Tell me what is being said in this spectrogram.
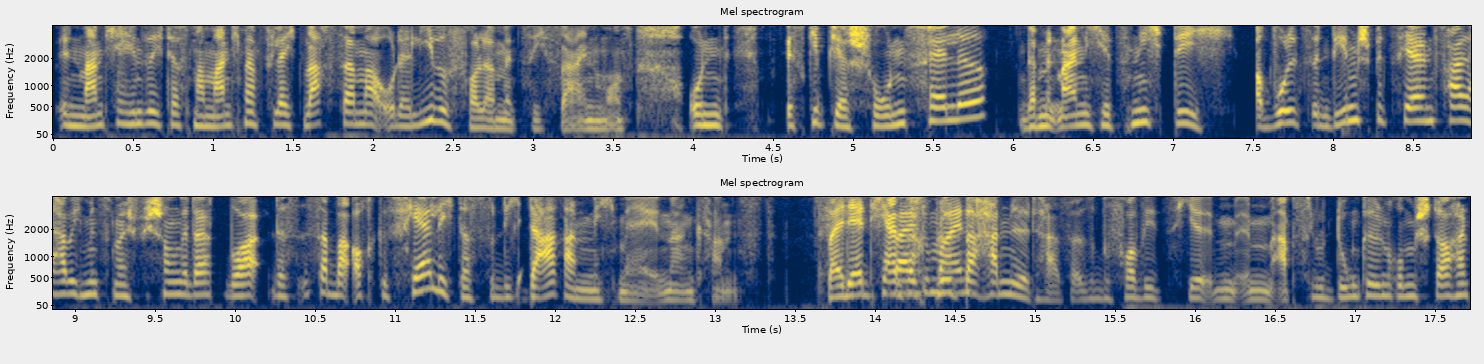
in mancher Hinsicht, dass man manchmal vielleicht wachsamer oder liebevoller mit sich sein muss. Und es gibt ja schon Fälle, damit meine ich jetzt nicht dich, obwohl es in dem speziellen Fall habe ich mir zum Beispiel schon gedacht, boah, das ist aber auch gefährlich, dass du dich daran nicht mehr erinnern kannst. Weil der dich einfach blöd behandelt hast. Also bevor wir jetzt hier im, im absolut Dunkeln rumstochern,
